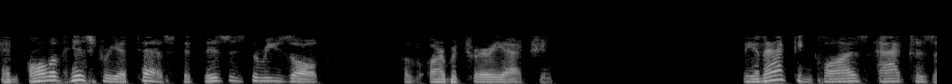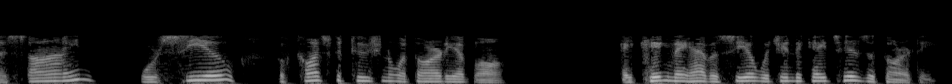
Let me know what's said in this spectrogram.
And all of history attests that this is the result of arbitrary action. The enacting clause acts as a sign or seal of constitutional authority of law. A king may have a seal which indicates his authority.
